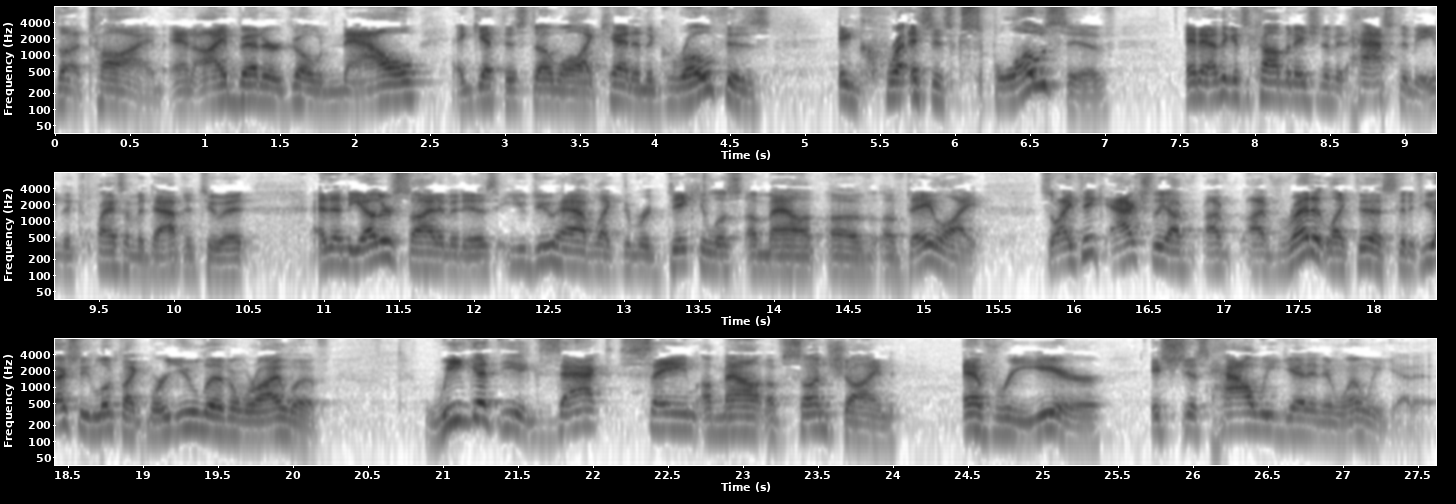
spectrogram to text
the time, and I better go now and get this done while I can. And the growth is incre- it's explosive, and I think it's a combination of it has to be the plants have adapted to it, and then the other side of it is you do have like the ridiculous amount of of daylight. So I think actually I've I've, I've read it like this that if you actually look like where you live and where I live, we get the exact same amount of sunshine every year. It's just how we get it and when we get it.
